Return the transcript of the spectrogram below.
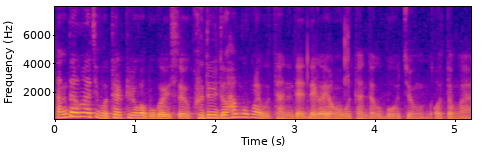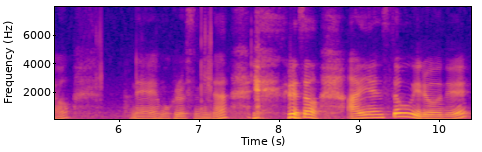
당당하지 못할 필요가 뭐가 있어요. 그들도 한국말 못하는데 내가 영어 못한다고 뭐 좀 어떤가요? 네, 뭐 그렇습니다. 그래서 I am so 이론을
